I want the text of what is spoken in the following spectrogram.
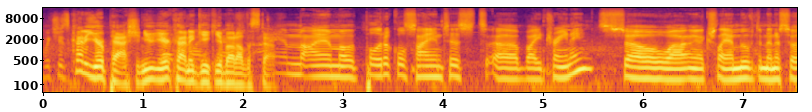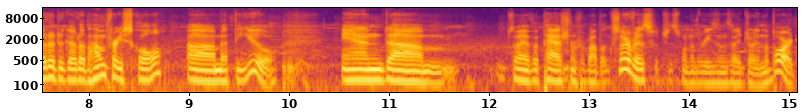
Which is kind of your passion. You're, you're kind of geeky about all the stuff. I am, I am a political scientist uh, by training. So uh, actually, I moved to Minnesota to go to the Humphrey School um, at the U, and um, so I have a passion for public service, which is one of the reasons I joined the board.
